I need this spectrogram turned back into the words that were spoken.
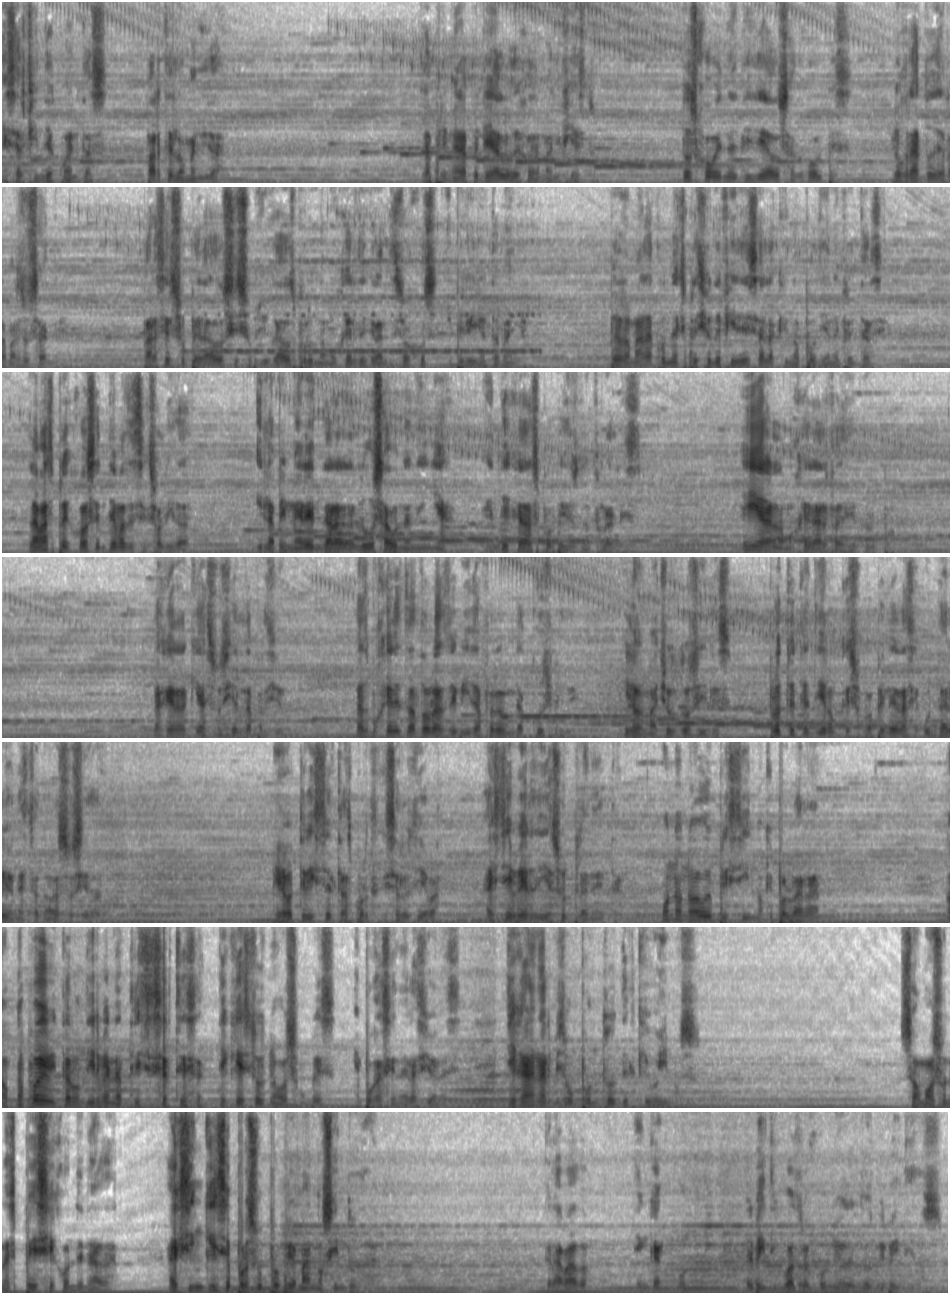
es al fin de cuentas parte de la humanidad. La primera pelea lo dejó de manifiesto. Dos jóvenes lidiados a golpes, logrando derramar su sangre para ser superados y subyugados por una mujer de grandes ojos y pequeño tamaño, pero amada con una expresión de fiereza a la que no podían enfrentarse. La más precoz en temas de sexualidad, y la primera en dar a la luz a una niña en décadas por medios naturales. Ella era la mujer alfa del grupo. La jerarquía social la apareció. Las mujeres dadoras de vida fueron la cúspide, y los machos dóciles pronto entendieron que su papel era secundario en esta nueva sociedad. Pero triste el transporte que se los lleva a este verde y azul planeta, uno nuevo y pristino que polvarán. No, no puedo evitar hundirme en la triste certeza de que estos nuevos hombres, en pocas generaciones, llegarán al mismo punto del que huimos. Somos una especie condenada a extinguirse por su propia mano sin duda. grabado en Cancún el 24 de junio del 2022.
